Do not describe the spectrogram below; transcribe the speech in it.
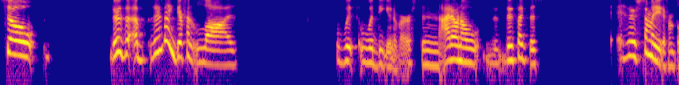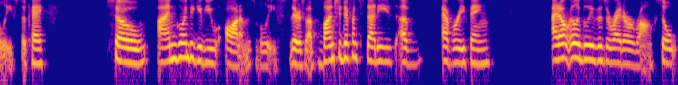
So there's a there's like different laws with with the universe and i don't know there's like this there's so many different beliefs okay? So i'm going to give you autumn's beliefs. There's a bunch of different studies of everything. I don't really believe there's a right or a wrong. So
